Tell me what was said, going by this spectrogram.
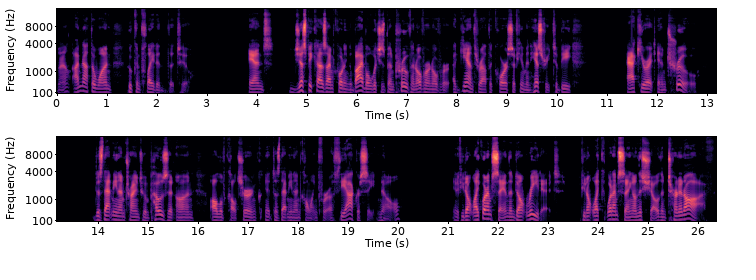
Well, I'm not the one who conflated the two. And just because I'm quoting the Bible, which has been proven over and over again throughout the course of human history to be accurate and true, does that mean I'm trying to impose it on all of culture? And does that mean I'm calling for a theocracy? No. And if you don't like what I'm saying, then don't read it. If you don't like what I'm saying on this show, then turn it off.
